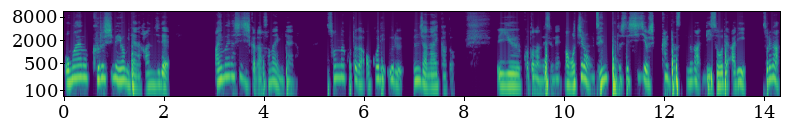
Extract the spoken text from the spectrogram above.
お前も苦しめよみたいな感じで、曖昧な指示しか出さないみたいな、そんなことが起こりうるんじゃないかということなんですよね。まあもちろん前提として指示をしっかり出すのが理想であり、それが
